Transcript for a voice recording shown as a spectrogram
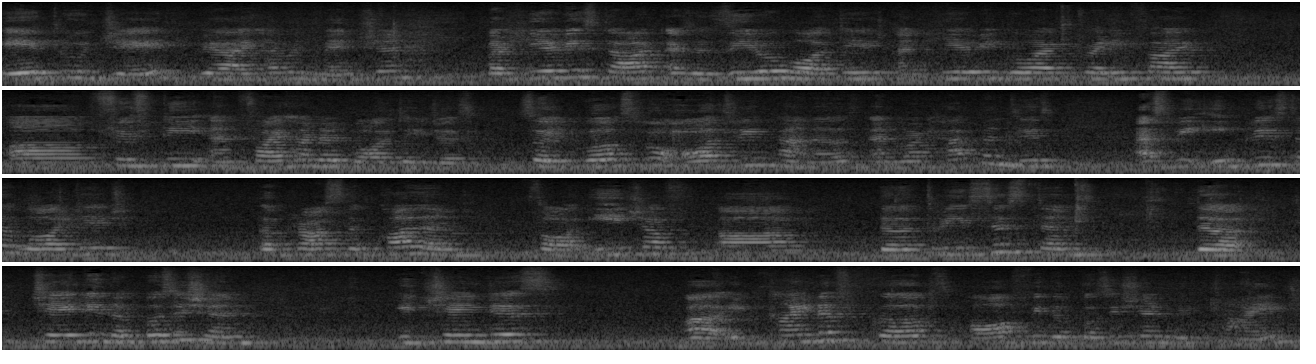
A through J, where I haven't mentioned, but here we start as a zero voltage and here we go at 25, uh, 50 and 500 voltages. So it works for all three panels and what happens is as we increase the voltage across the column for each of uh, the three systems, the change in the position, it changes, uh, it kind of curves off with the position with time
